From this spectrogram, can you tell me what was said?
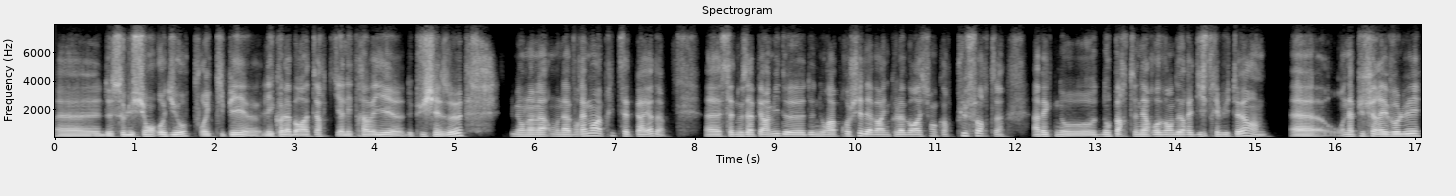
de solutions audio pour équiper les collaborateurs qui allaient travailler depuis chez eux mais on, a, on a vraiment appris de cette période. Euh, ça nous a permis de, de nous rapprocher, d'avoir une collaboration encore plus forte avec nos, nos partenaires revendeurs et distributeurs. Euh, on a pu faire évoluer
